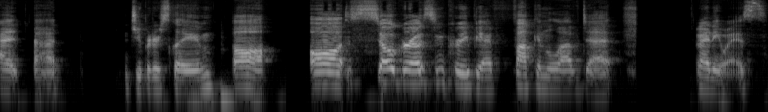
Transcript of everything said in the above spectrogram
at uh jupiter's claim. Oh oh so gross and creepy. I fucking loved it. Anyways.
